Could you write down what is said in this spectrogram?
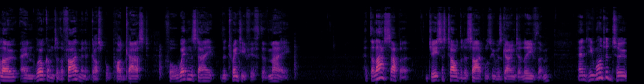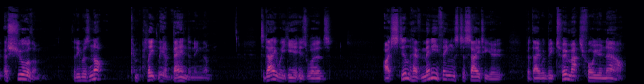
Hello, and welcome to the 5 Minute Gospel podcast for Wednesday, the 25th of May. At the Last Supper, Jesus told the disciples he was going to leave them, and he wanted to assure them that he was not completely abandoning them. Today we hear his words I still have many things to say to you, but they would be too much for you now.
